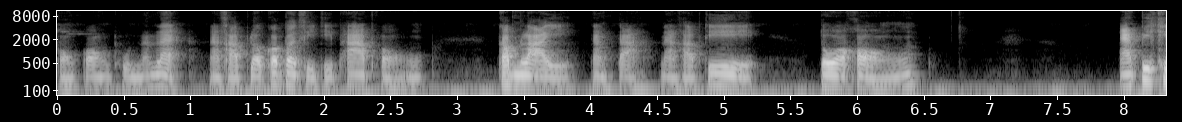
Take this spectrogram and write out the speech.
ของกองทุนนั่นแหละนะครับแล้วก็ประสิทธิภาพของกำไรต่างๆนะครับที่ตัวของแอปพลิเค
